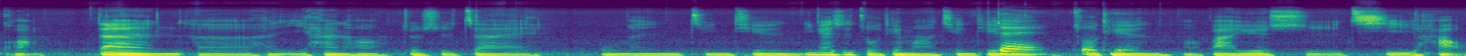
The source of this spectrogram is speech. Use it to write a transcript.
况，但呃很遗憾哈，就是在我们今天应该是昨天吗？前天？对，昨天哦，八月十七号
